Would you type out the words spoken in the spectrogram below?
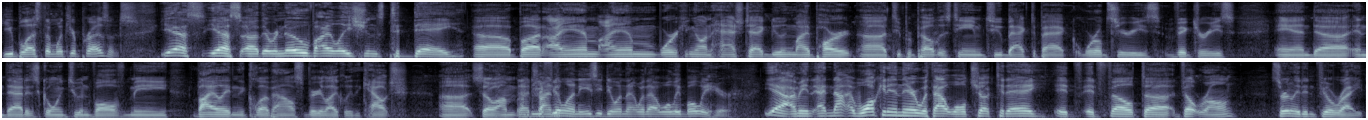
you blessed them with your presence. Yes, yes. Uh, there were no violations today, uh, but I am I am working on hashtag doing my part uh, to propel this team to back to back World Series victories, and uh, and that is going to involve me violating the clubhouse, very likely the couch. Uh, so I'm, Now, I'm do you feel to. uneasy doing that without Wooly Bully here? Yeah, I mean, at not, walking in there without Wolchuk today, it it felt uh, it felt wrong. Certainly didn't feel right,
